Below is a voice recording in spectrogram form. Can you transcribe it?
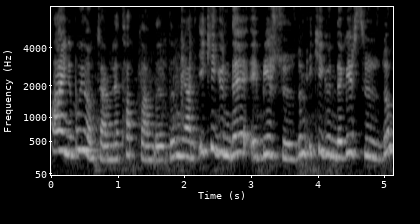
aynı bu yöntemle tatlandırdım. Yani iki günde e, bir süzdüm. iki günde bir süzdüm.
